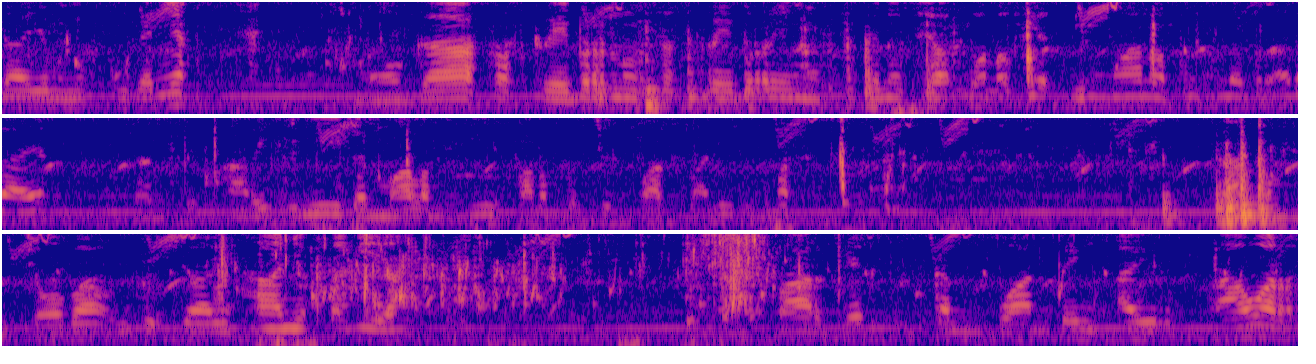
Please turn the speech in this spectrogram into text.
berada yang menyaksikannya. Semoga subscriber non subscriber yang menyaksikan sehat walafiat di mana pun anda berada ya. Dan hari ini dan malam ini salam berjumpa kembali teman kita mencoba untuk jaring hanyut lagi ya. Target ikan bandeng air tawar.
